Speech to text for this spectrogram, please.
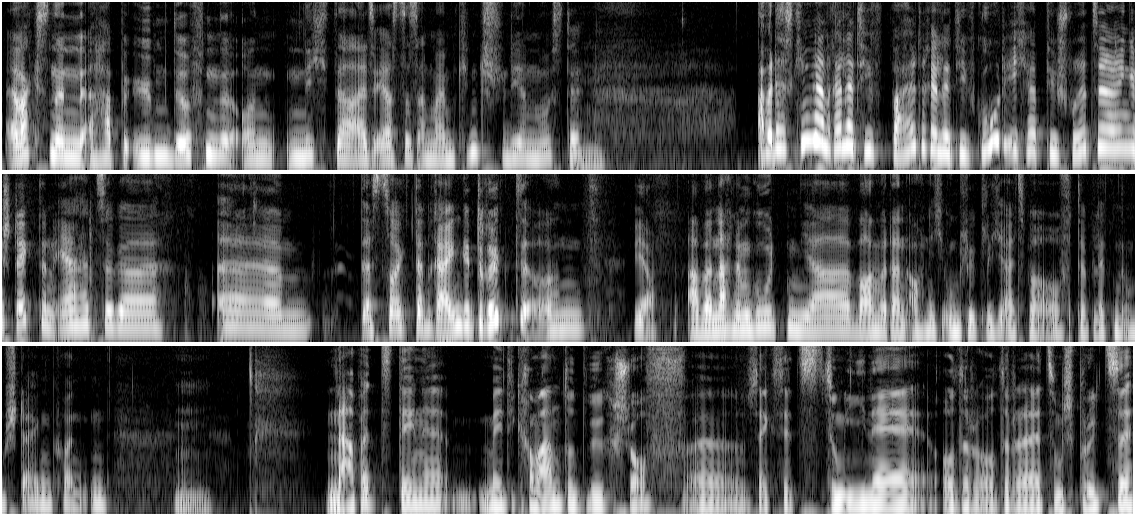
Erwachsenen habe üben dürfen und nicht da als erstes an meinem Kind studieren musste. Mhm. Aber das ging dann relativ bald, relativ gut. Ich habe die Spritze reingesteckt und er hat sogar ähm, das Zeug dann reingedrückt. Und ja, aber nach einem guten Jahr waren wir dann auch nicht unglücklich, als wir auf Tabletten umsteigen konnten. Mhm. Neben diesen Medikamenten und Wirkstoffen, äh, sei es jetzt zum Einnehmen oder, oder äh, zum Spritzen,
